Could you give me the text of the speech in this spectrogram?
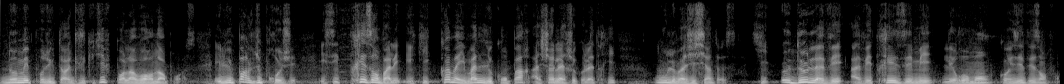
nommé producteur exécutif pour la Warner Bros. Et lui parle du projet. Et c'est très emballé. Et qui, comme Heyman, le compare à Charlie la chocolaterie ou Le Magicien d'Oz, qui eux deux l'avaient, avaient très aimé les romans quand ils étaient enfants.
